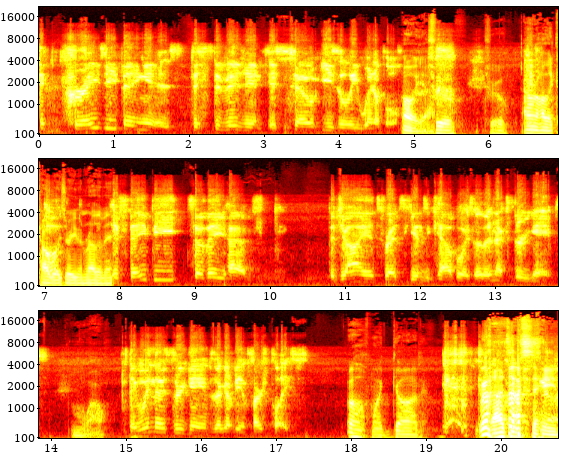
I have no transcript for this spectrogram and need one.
The crazy thing is, this division is so easily winnable. oh yeah. true, true. I don't know how the Cowboys are even relevant. If they beat, so they have the Giants, Redskins, and Cowboys are their next three games. Wow. If they win those three games, they're going to be in first place. Oh my god, That's insane.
